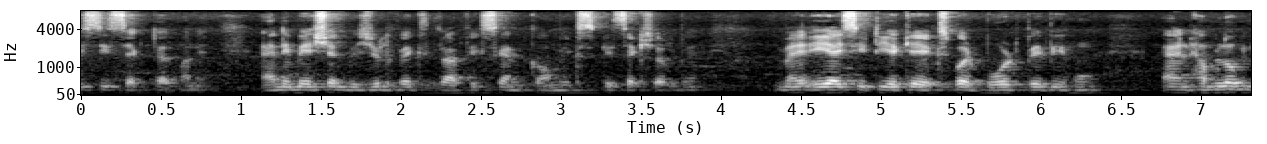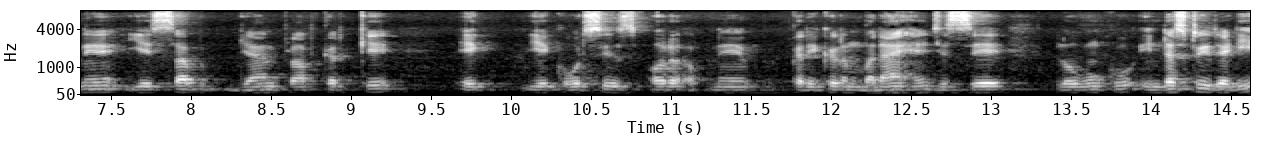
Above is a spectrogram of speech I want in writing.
sector माने animation visual effects graphics and comics के सेक्शन में। मैं ए आई के एक्सपर्ट बोर्ड पे भी हूँ। एंड हम लोग ने ये सब ज्ञान प्राप्त करके एक, ये कोर्सेज और अपने करिकुलम बनाए हैं, जिससे लोगों को इंडस्ट्री रेडी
